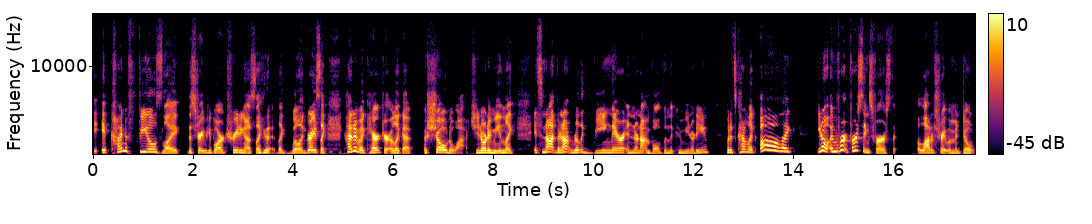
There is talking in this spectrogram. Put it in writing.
it, it kind of feels like the straight people are treating us like like Will and Grace, like kind of a character or like a a show to watch. You know what I mean? Like it's not they're not really being there and they're not involved in the community, but it's kind of like, oh, like, you know, and fir- first things first, a lot of straight women don't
